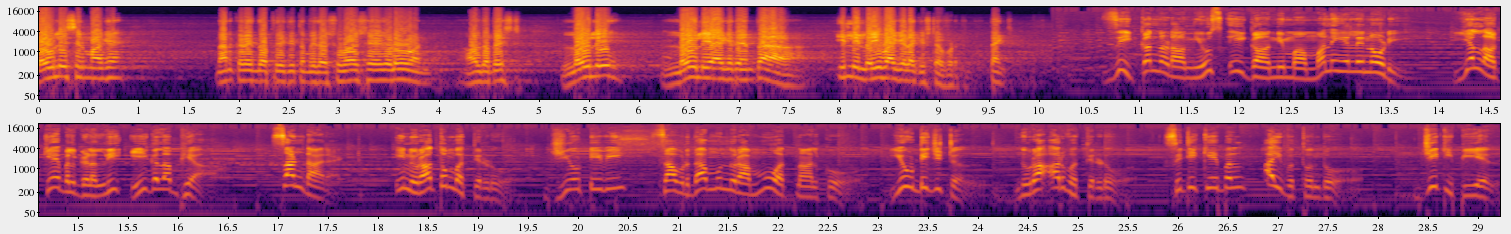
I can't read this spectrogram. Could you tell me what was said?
ಲವ್ಲಿ ಸಿನಿಮಾಗೆ ನನ್ನ ಕಡೆಯಿಂದ ಪ್ರೀತಿ ತುಂಬಿದ ಶುಭಾಶಯಗಳು and all the best lovely lovely ಆಗಿದೆ ಅಂತ ಇಲ್ಲಿ ಲೈವ್ ಆಗಿ ಹೇಳಕ್ಕೆ ಇಷ್ಟಪಡ್ತೀನಿ. Thank you Zee Kannada news ಈಗ ನಿಮ್ಮ ಮನೆಯಲ್ಲೇ ನೋಡಿ. ಎಲ್ಲ ಕೇಬಲ್ಗಳಲ್ಲಿ ಈಗ ಲಭ್ಯ. ಸನ್ ಡೈರೆಕ್ಟ್ ಇನ್ನೂರ ತೊಂಬತ್ತೆರಡು, ಜಿಯೋ ಟಿವಿ ಸಾವಿರದ ಮುನ್ನೂರ ಮೂವತ್ನಾಲ್ಕು, ಯು ಡಿಜಿಟಲ್ ನೂರ ಅರವತ್ತೆರಡು, ಸಿಟಿ ಕೇಬಲ್ ಐವತ್ತೊಂದು ಜಿ ಟಿ ಪಿ ಎಲ್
